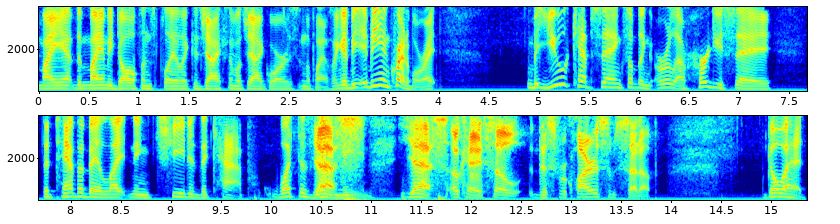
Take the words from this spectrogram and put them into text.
Miami, the Miami Dolphins play like the Jacksonville Jaguars in the playoffs. Like it'd be it'd be incredible, right? But you kept saying something earlier. I've heard you say the Tampa Bay Lightning cheated the cap. What does Yes. that mean? Yes. Yes. Okay. So this requires some setup. Go ahead.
